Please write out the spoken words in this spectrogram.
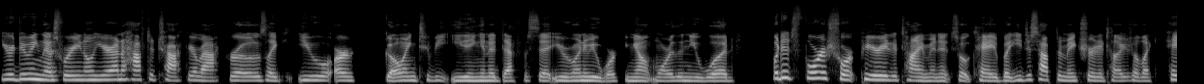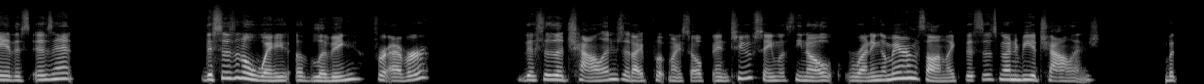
you're doing this where, you know, you're going to have to track your macros. Like you are going to be eating in a deficit. You're going to be working out more than you would, but it's for a short period of time and it's okay. But you just have to make sure to tell yourself, like, hey, this isn't, this isn't a way of living forever. This is a challenge that I've put myself into. Same with, you know, running a marathon. Like, this is going to be a challenge. But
